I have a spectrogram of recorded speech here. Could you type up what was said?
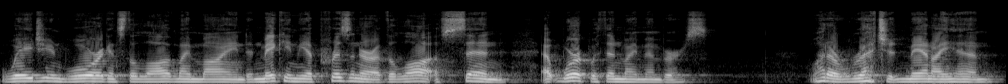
waging war against the law of my mind and making me a prisoner of the law of sin at work within my members. What a wretched man I am!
